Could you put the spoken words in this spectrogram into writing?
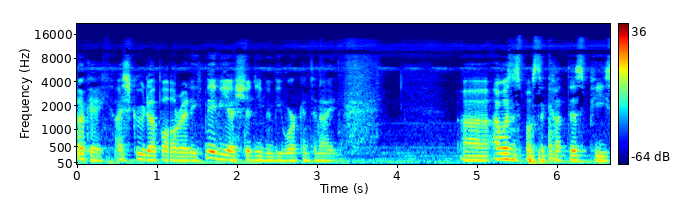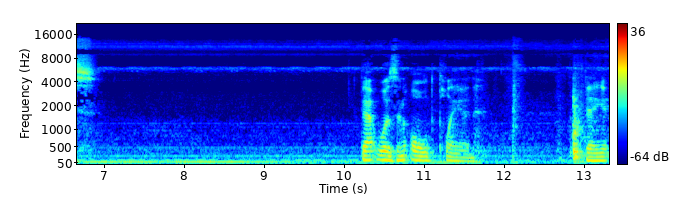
Okay, I screwed up already. Maybe I shouldn't even be working tonight. Uh, I wasn't supposed to cut this piece. That was an old plan. Dang it.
